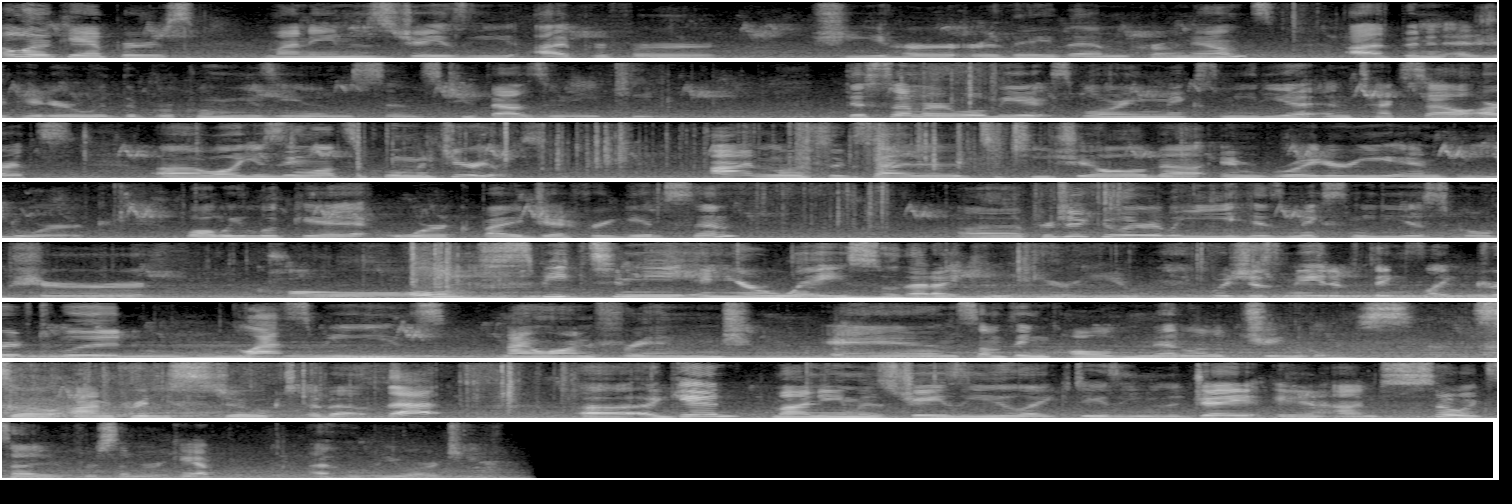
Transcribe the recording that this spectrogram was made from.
Hello, campers. My name is Jaisy. I prefer she, her, or they, them pronouns. I've been an educator with the Brooklyn Museum since 2018. This summer we'll be exploring mixed media and textile arts uh, while using lots of cool materials. I'm most excited to teach you all about embroidery and beadwork while we look at work by Jeffrey Gibson, uh, particularly his mixed media sculpture called Speak to Me in Your Way So That I Can Hear You, which is made of things like driftwood, glass beads, nylon fringe, and something called metal jingles. So I'm pretty stoked about that. Uh, again, my name is Jaisy, like Daisy with a J, and I'm so excited for summer camp. I hope you are too.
